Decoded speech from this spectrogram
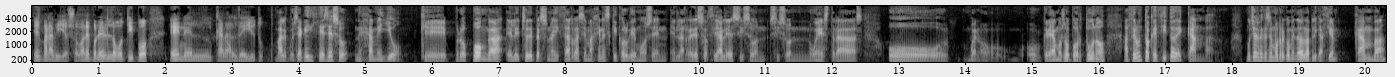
Es maravilloso, ¿vale? Poner el logotipo en el canal de YouTube. Vale, pues ya que dices eso, déjame yo que proponga el hecho de personalizar las imágenes que colguemos en, en las redes sociales, si son, si son nuestras o, bueno, o creamos oportuno, hacer un toquecito de Canva. Muchas veces hemos recomendado la aplicación Canva,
